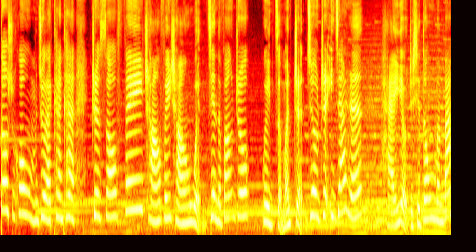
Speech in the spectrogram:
到时候我们就来看看这艘非常非常稳健的方舟会怎么拯救这一家人，还有这些动物们吧。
